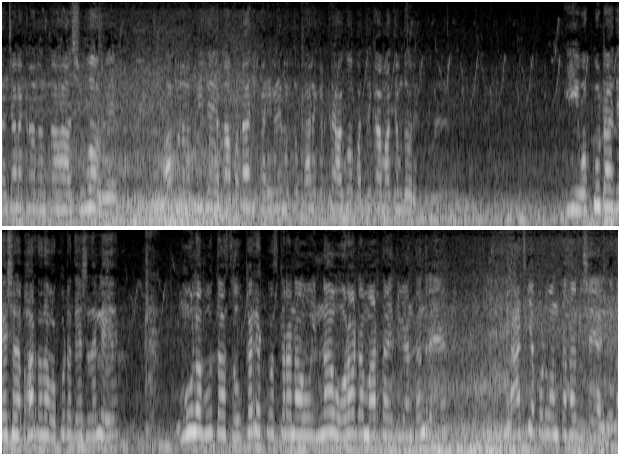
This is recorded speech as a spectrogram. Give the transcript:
ಸಂಚಾಲಕರಾದಂತಹ ಶಿವ ಅವರೇ ಹಾಗೂ ನನ್ನ ಪ್ರೀತಿಯ ಎಲ್ಲ ಪದಾಧಿಕಾರಿಗಳೇ ಮತ್ತು ಕಾರ್ಯಕರ್ತರೇ ಹಾಗೂ ಪತ್ರಿಕಾ ಮಾಧ್ಯಮದವರೇ. ಈ ಒಕ್ಕೂಟ ದೇಶ, ಭಾರತದ ಒಕ್ಕೂಟ ದೇಶದಲ್ಲಿ ಮೂಲಭೂತ ಸೌಕರ್ಯಕ್ಕೋಸ್ಕರ ನಾವು ಇನ್ನೂ ಹೋರಾಟ ಮಾಡ್ತಾ ಇದ್ದೀವಿ ಅಂತಂದ್ರೆ ರಾಜಕೀಯ ಪಡುವಂತಹ ವಿಷಯ ಇದೆಲ್ಲ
